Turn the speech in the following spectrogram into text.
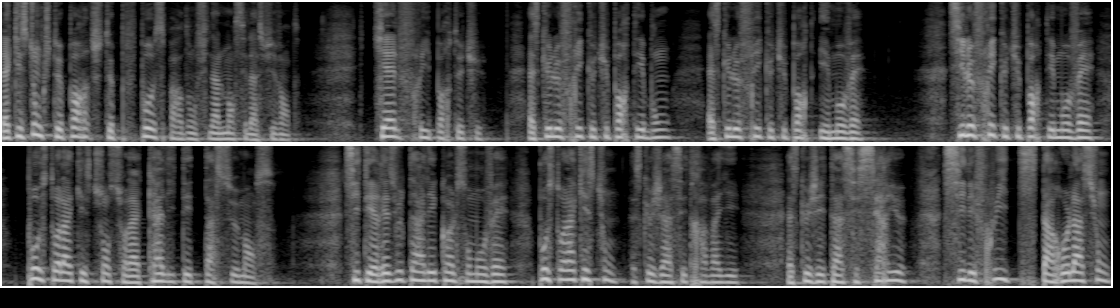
La question que je te, pose, pardon, finalement, c'est la suivante. Quel fruit portes-tu? Est-ce que le fruit que tu portes est bon? Est-ce que le fruit que tu portes est mauvais? Si le fruit que tu portes est mauvais, pose-toi la question sur la qualité de ta semence. Si tes résultats à l'école sont mauvais, pose-toi la question, est-ce que j'ai assez travaillé? Est-ce que j'ai été assez sérieux? Si les fruits de ta relation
